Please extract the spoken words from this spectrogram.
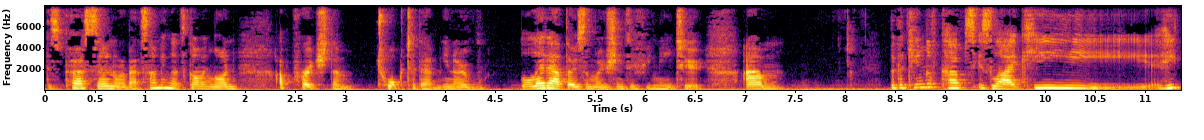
this person or about something that's going on, approach them, talk to them, you know, let out those emotions if you need to. Um, but the King of Cups is like, he, he,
